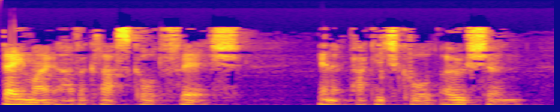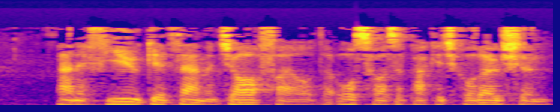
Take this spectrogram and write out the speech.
they might have a class called Fish in a package called Ocean. And if you give them a jar file that also has a package called Ocean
